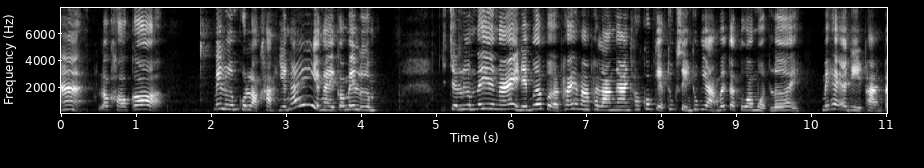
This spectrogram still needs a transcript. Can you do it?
อ่าแล้วเขาก็ไม่ลืมคุณหรอกค่ะยังไงยังไงก็ไม่ลืม จะลืมได้ยังไง ในเมื่อเปิดไพ่มาพลังงานเขาก็เก็บทุกสิ่งทุกอย่างไว้กับตัวหมดเลย ไม่ให้อดีตผ่านไป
